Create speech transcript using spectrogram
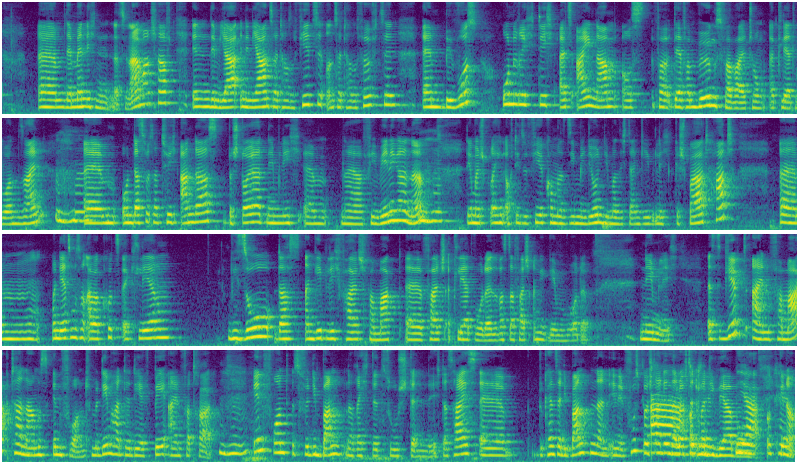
ähm, der männlichen Nationalmannschaft in, dem Jahr, in den Jahren 2014 und 2015 ähm, bewusst unrichtig als Einnahmen aus der Vermögensverwaltung erklärt worden sein. Mhm. Ähm, und das wird natürlich anders besteuert, nämlich, ähm, naja, viel weniger. Ne? Mhm. Dementsprechend auch diese 4,7 Millionen, die man sich da angeblich gespart hat. Ähm, und jetzt muss man aber kurz erklären, wieso das angeblich falsch vermarkt, äh, falsch erklärt wurde, also was da falsch angegeben wurde. Nämlich, es gibt einen Vermarkter namens Infront, mit dem hat der DFB einen Vertrag. Mhm. Infront ist für die Bandenrechte zuständig. Das heißt, äh, du kennst ja die Banden in den Fußballstadien, Ah, da läuft dann okay. immer die Werbung. Ja, okay. Genau.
